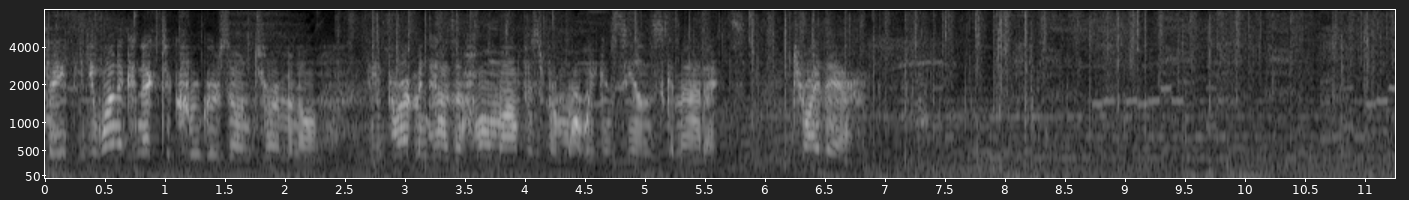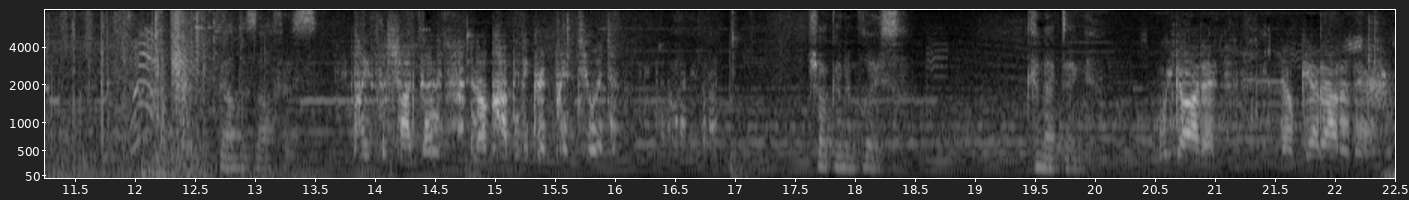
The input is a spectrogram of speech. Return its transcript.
Faith, you want to connect to Kruger's own terminal. The apartment has a home office from what we can see on the schematics. Try there. Found his office. Place the shotgun, and I'll copy the grid print to it. Shotgun in place. Connecting. We got it. Now get out of there.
